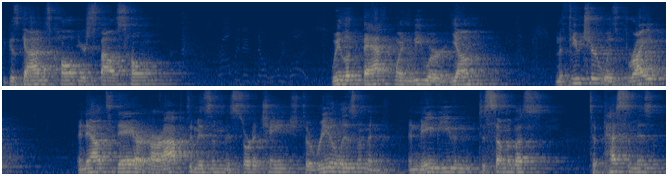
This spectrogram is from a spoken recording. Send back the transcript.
because God has called your spouse home. We look back when we were young and the future was bright, and now today our, our optimism has sort of changed to realism and, and maybe even to some of us to pessimism.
